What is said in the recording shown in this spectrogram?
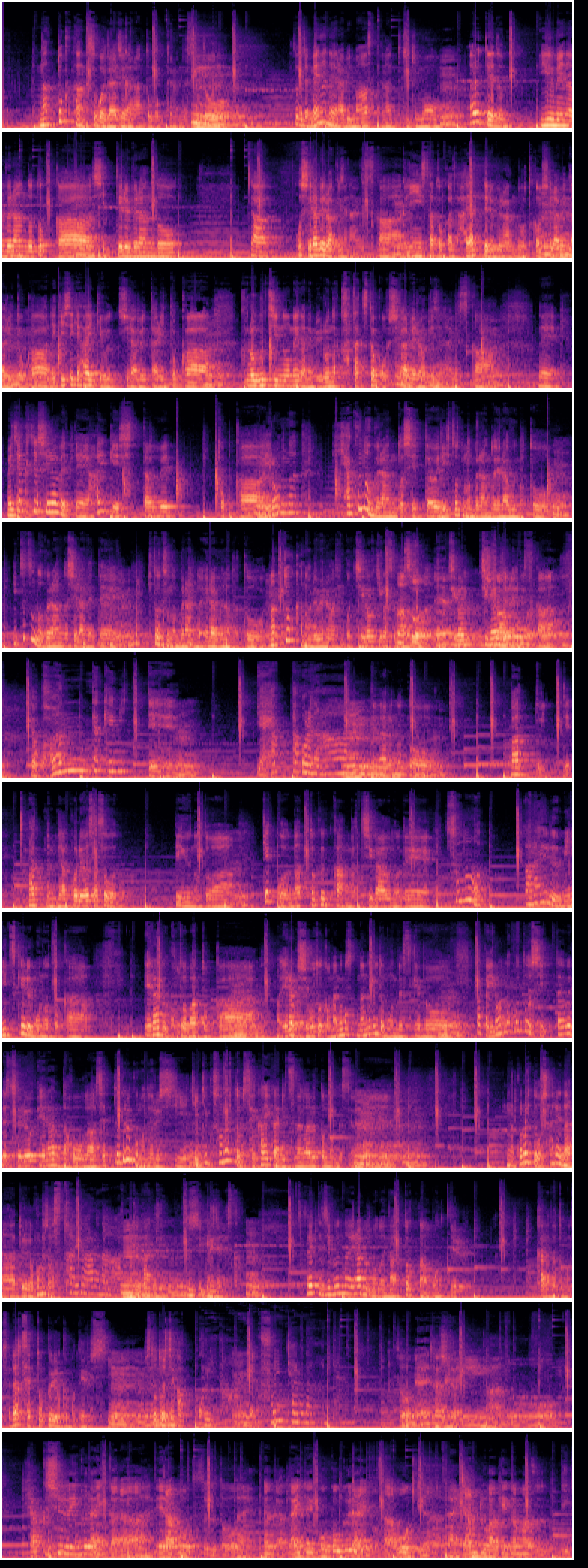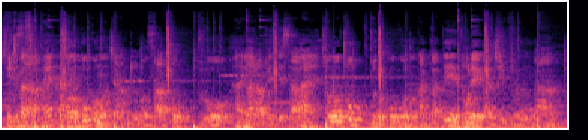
納得感すごい大事だなと思ってるんですけど、うん。例えばじゃあメガネ選びますってなった時も、うん。ある程度有名なブランドとか、うん。知ってるブランドがを調べるわけじゃないですか、うん。インスタとかで流行ってるブランドとかを調べたりとか、歴史的背景を調べたりとか、黒縁のメガネのいろんな形とかを調べるわけじゃないですか、でめちゃくちゃ調べて背景知った上とか、うん。いろんな100のブランド知った上で1つのブランド選ぶのと、うん。うん5つのブランド調べて、うん。1つのブランド選ぶのだと、うん。納得感のレベルが結構違う気がするまあそうだね。違う違うじゃないですか。うん。でもこんだけ見て、うんいややっぱこれだなってなるのと、バッといってバッと見てあこれ良さそうっていうのとは、結構納得感が違うのでそのあらゆる身につけるものとか選ぶ言葉とか、まあ、選ぶ仕事とか何でも何でもいいと思うんですけど、うん。やっぱいろんなことを知った上でそれを選んだ方が説得力も出るし、うん。結局その人の世界観につながると思うんですようんうんね。うん。この人おしゃれだなっていうかこの人スタイルあるなって感じ。うんる人いるじゃないですか。うん。うんそうやって自分の選ぶものに納得感を持ってるからだと思うんですよ。だから説得力も出るし、うん人としてかっこいいなみたいな、雰囲気あるなみたいな。そうね確かに、うん。あの100種類ぐらいから選ぼうとすると、はい。なんか大体5個ぐらいのさ大きはない。ジャンル分けがまずできてさ、よね。はい。その5個のジャンルのさトップを並べてさ、はい。はい。そのトップの5個の中でどれが自分が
